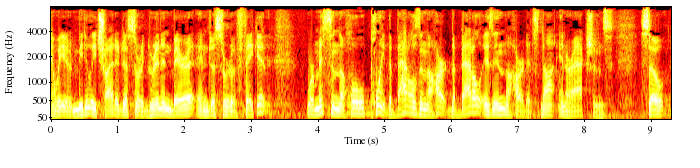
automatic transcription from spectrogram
and we immediately try to just sort of grin and bear it and just sort of fake it, we're missing the whole point. The battle's in the heart. The battle is in the heart. It's not in our actions. So,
